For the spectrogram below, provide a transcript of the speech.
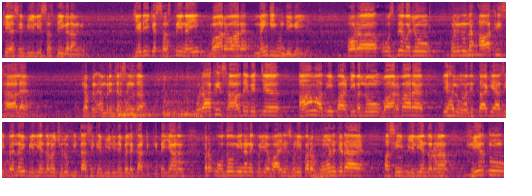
ਕਿ ਅਸੀਂ ਬਿਜਲੀ ਸਸਤੀ ਕਰਾਂਗੇ। ਜਿਹੜੀ ਕਿ ਸਸਤੀ ਨਹੀਂ, ਵਾਰ-ਵਾਰ ਮਹਿੰਗੀ ਹੁੰਦੀ ਗਈ ਹੈ। ਔਰ ਉਸ ਦੇ ਵਜੋਂ ਹੁਣ ਇਹਨਾਂ ਦਾ ਆਖਰੀ ਸਾਲ ਹੈ ਕੈਪਟਨ ਅਮਰਿੰਦਰ ਸਿੰਘ ਦਾ। ਔਰ ਆਖਰੀ ਸਾਲ ਦੇ ਵਿੱਚ ਆਮ ਆਦਮੀ ਪਾਰਟੀ ਵੱਲੋਂ ਵਾਰ-ਵਾਰ ਇਹ ਹਲੂਣਾ ਦਿੱਤਾ ਗਿਆ ਸੀ। ਪਹਿਲਾਂ ਵੀ ਬਿਜਲੀ ਅੰਦੋਲਨ ਸ਼ੁਰੂ ਕੀਤਾ ਸੀ ਕਿ ਬਿਜਲੀ ਦੇ ਬਿੱਲ ਘੱਟ ਕੀਤੇ ਜਾਣ, ਪਰ ਉਦੋਂ ਵੀ ਇਹਨਾਂ ਨੇ ਕੋਈ ਆਵਾਜ਼ ਨਹੀਂ ਸੁਣੀ। ਪਰ ਹੁਣ ਜਿਹੜਾ ਹੈ, ਅਸੀਂ ਬਿਜਲੀ ਅੰਦੋਲਨ ਫੇਰ ਤੋਂ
